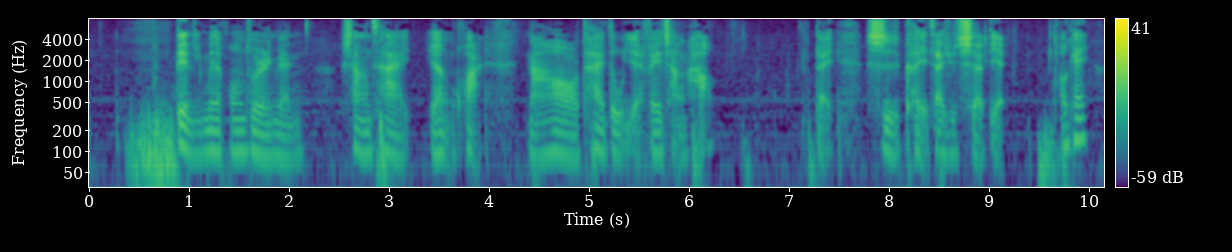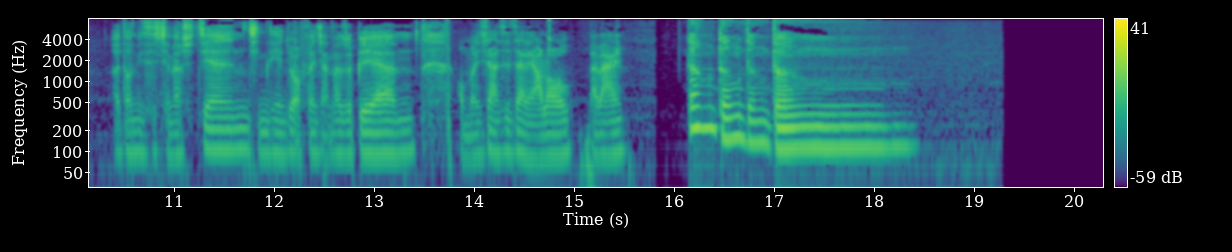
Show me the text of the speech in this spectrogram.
店里面的工作人员上菜也很快，然后态度也非常好。对，是可以再去吃的店。OK，耳朵尼斯闲聊时间，今天就分享到这边，我们下次再聊喽，拜拜。噔噔噔噔。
